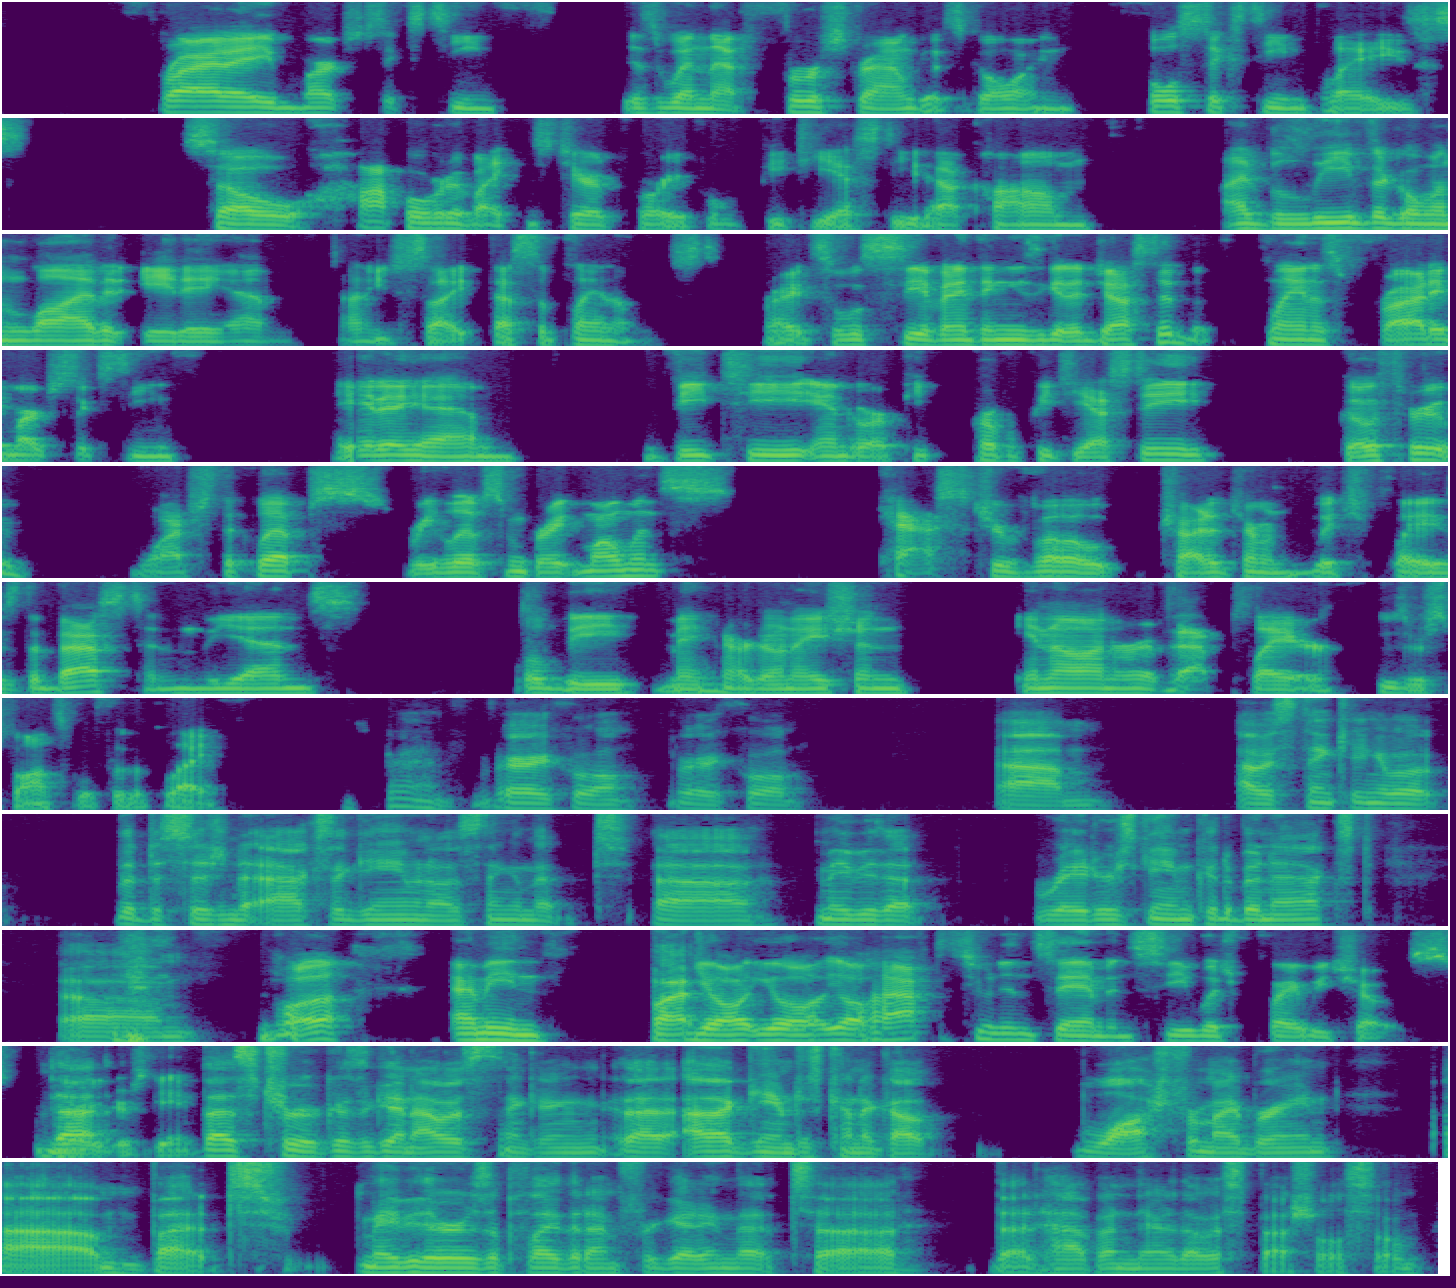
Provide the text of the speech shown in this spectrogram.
Friday, March 16th is when that first round gets going, full 16 plays. So hop over to Vikings territory for PTSD.com. I believe they're going live at 8 a.m. on each site. That's the plan at least, right? So we'll see if anything needs to get adjusted. But the plan is Friday, March 16th, 8 a.m. VT and or P- Purple PTSD. Go through, watch the clips, relive some great moments, cast your vote, try to determine which play is the best, and in the end, we'll be making our donation in honor of that player who's responsible for the play. Very cool. Very cool. Um, I was thinking about the decision to axe a game, and I was thinking that uh, maybe that Raiders game could have been axed. Um, well, I mean, But you'll you'll you'll have to tune in, Sam, and see which play we chose that Raiders game. that's true because again, I was thinking that that game just kind of got washed from my brain. Um, but maybe there is a play that I'm forgetting that uh, that happened there that was special. So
